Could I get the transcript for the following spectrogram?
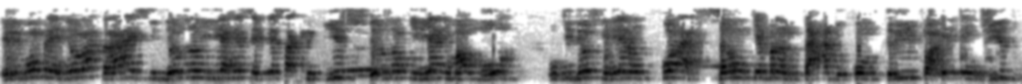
Ele compreendeu lá atrás que Deus não iria receber sacrifícios, Deus não queria animal morto. O que Deus queria era um coração quebrantado, contrito, arrependido.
